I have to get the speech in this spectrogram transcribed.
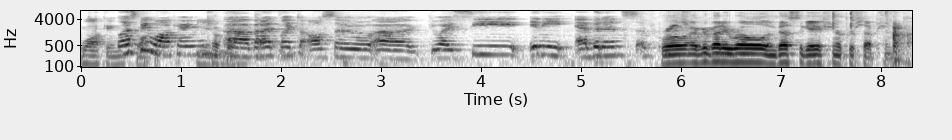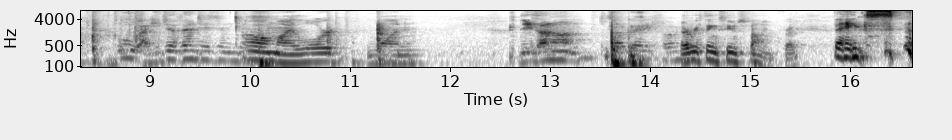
walking. Let's be walking, Yeah. Okay. uh, but I'd like to also. Uh, do I see any evidence of Roll. Everybody roll investigation or perception. Ooh, I get advantage in. Oh my lord. One. These are not so great for. Everything seems fine, Fred. Thanks.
